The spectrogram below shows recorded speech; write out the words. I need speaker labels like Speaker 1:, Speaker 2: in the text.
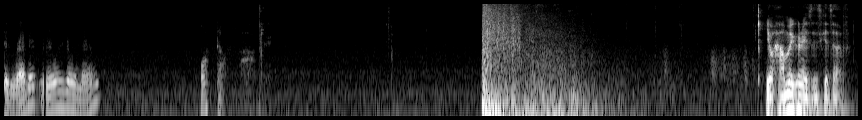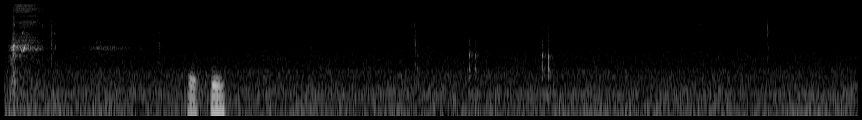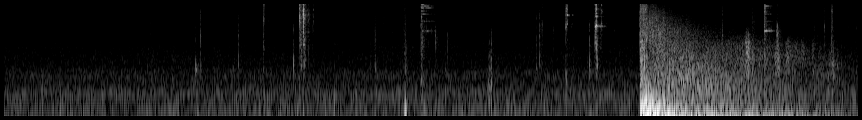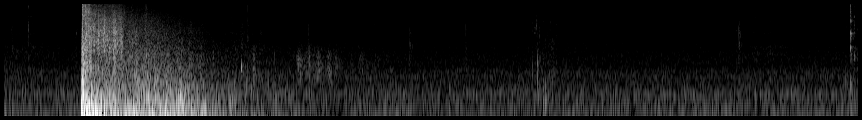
Speaker 1: Fucking Reddit? Really going mad? What the fuck?
Speaker 2: Yo, how many grenades do these kids have?
Speaker 1: 14.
